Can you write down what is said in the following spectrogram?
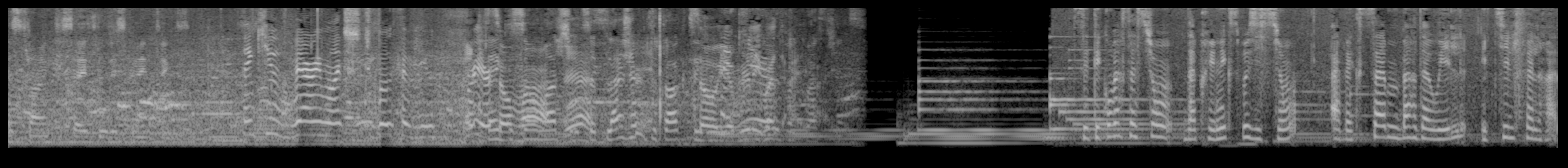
is trying to say through these paintings. Thank you very much to both of you for your Thank you so much, much. It's yes. a pleasure to talk to So you. you're really you. C'était Conversation d'après une exposition avec Sam Bardawil et Till Felrat.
